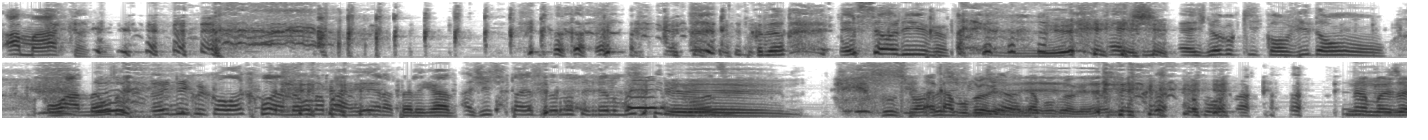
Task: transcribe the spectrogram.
a maca. cara. Entendeu? Esse é o nível. É, é jogo que convida um, um anão do pânico e coloca um anão na barreira, tá ligado? A gente tá entrando num terreno muito perigoso dos jogos Acabou o programa, acabou o programa. Não, mas ó,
